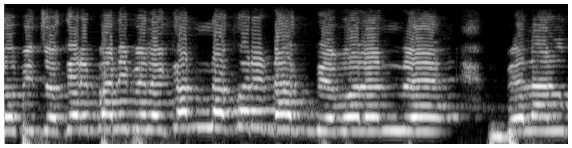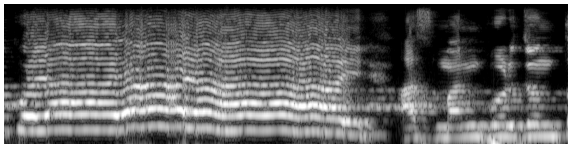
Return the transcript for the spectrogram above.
নবী চোখের পানি পেলে কান্না করে ডাকবে, বলেন রে, বেলাল কোয়ায় আসমান পর্যন্ত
